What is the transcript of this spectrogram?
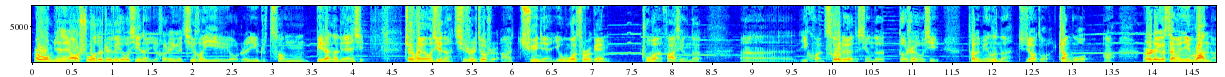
而我们今天要说的这个游戏呢，也和这个七合一有着一层必然的联系。这款游戏呢，其实就是啊，去年由 Water Game 出版发行的。呃，一款策略型的德式游戏，它的名字呢就叫做《战国》啊。而这个 Seven in One 呢，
